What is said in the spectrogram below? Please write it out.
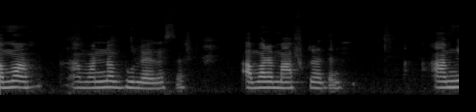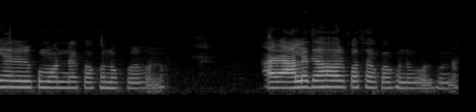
আমা, আমার না ভুল হয়ে গেছে। আমারে মাফ করে দেন। আমি আর এরকম অন্যায় কখনো করব না। আর আলাদা হওয়ার কথাও কখনো বলব না।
